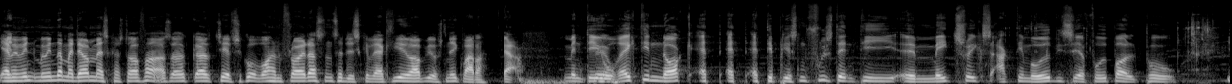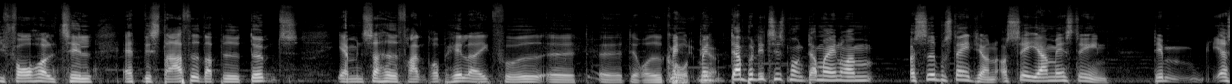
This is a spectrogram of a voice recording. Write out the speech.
Ja, men, men mindre man laver en masse Kristoffer, og så gør det til FCK, hvor han fløjter, sådan, så det skal være clear op, jo ikke var der. ja. Men det er jo jo- rigtigt nok, at, at, at det bliver sådan en fuldstændig uh, Matrix-agtig måde, vi ser fodbold på, i forhold til, at hvis straffet var blevet dømt, jamen så havde Frandrup heller ikke fået øh, øh, det røde Men, kort men der. der på det tidspunkt, der må jeg indrømme, at sidde på stadion og se jer miste en, det, jeg,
